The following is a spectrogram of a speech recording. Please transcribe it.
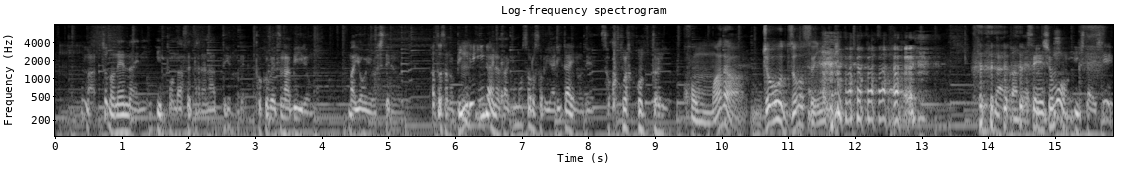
まあ、ちょっと年内に1本出せたらなっていうので特別なビールも、まあ、用意はしてるので。あとそのビール以外の酒もそろそろやりたいのでそこが本当に。ほんまだ。醸造数今 ビッだから清酒も行きたいし、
